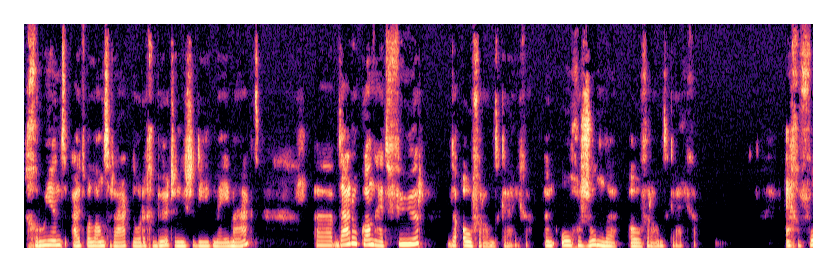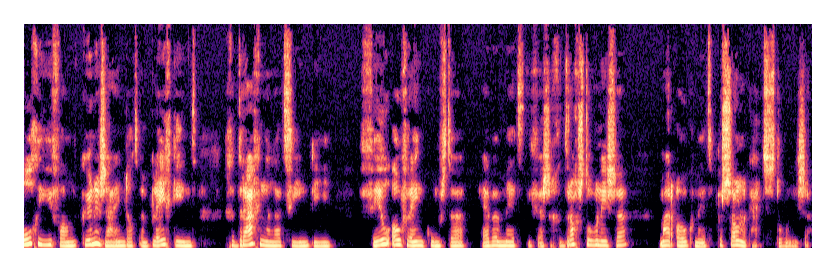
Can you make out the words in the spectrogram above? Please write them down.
groeiend uit balans raakt door de gebeurtenissen die het meemaakt. Uh, daardoor kan het vuur de overhand krijgen, een ongezonde overhand krijgen. En gevolgen hiervan kunnen zijn dat een pleegkind gedragingen laat zien die veel overeenkomsten hebben met diverse gedragsstoornissen, maar ook met persoonlijkheidsstoornissen.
